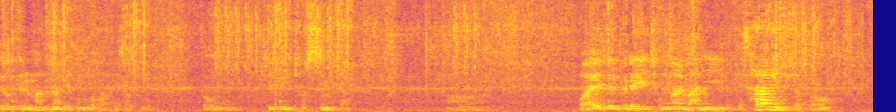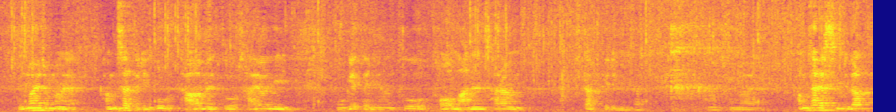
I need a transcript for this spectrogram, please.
배우들을 만나게 된 것 같아서 또 너무 기분이 좋습니다. 어, 와일드 그레이 정말 많이 이렇게 사랑해 주셔서 정말 정말 감사드리고 다음에 또 사연이 오게 되면 또 더 많은 사랑 부탁드립니다. 어, 정말 감사했습니다.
